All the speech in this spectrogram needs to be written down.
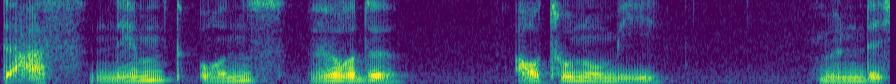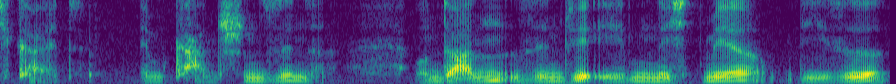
das nimmt uns Würde, Autonomie, Mündigkeit im Kantschen Sinne. Und dann sind wir eben nicht mehr diese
